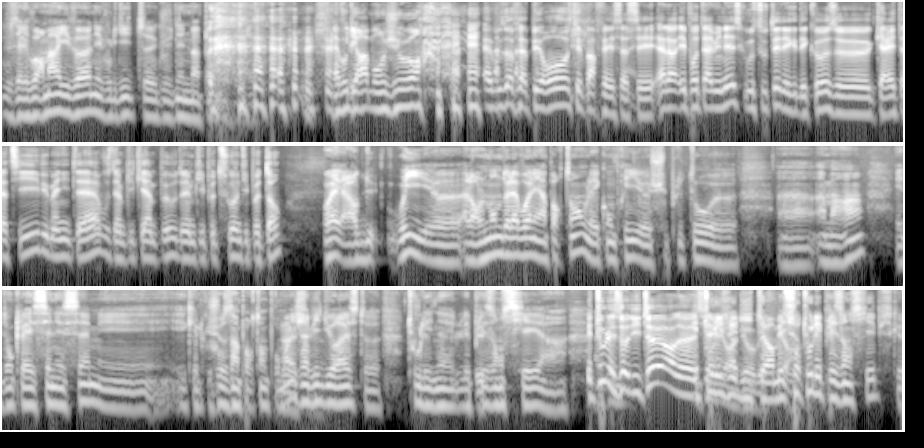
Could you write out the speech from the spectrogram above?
Vous allez voir Marie-Yvonne et vous lui dites que vous venez de ma part. Elle vous dira bonjour. Elle vous offre l'apéro, c'est parfait. Ça, c'est. Alors, et pour terminer, est-ce que vous soutenez des, causes euh, caritatives, humanitaires Vous impliquez un peu, vous donnez un petit peu de sous, un petit peu de temps? Ouais, alors oui, euh, alors le monde de la voile est important. Vous l'avez compris, euh, je suis plutôt un, marin. Et donc la SNSM est, quelque chose d'important pour moi. J'invite du reste euh, tous les, les plaisanciers à... Et tous les auditeurs de Et tous les auditeurs, mais surtout les plaisanciers, puisque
